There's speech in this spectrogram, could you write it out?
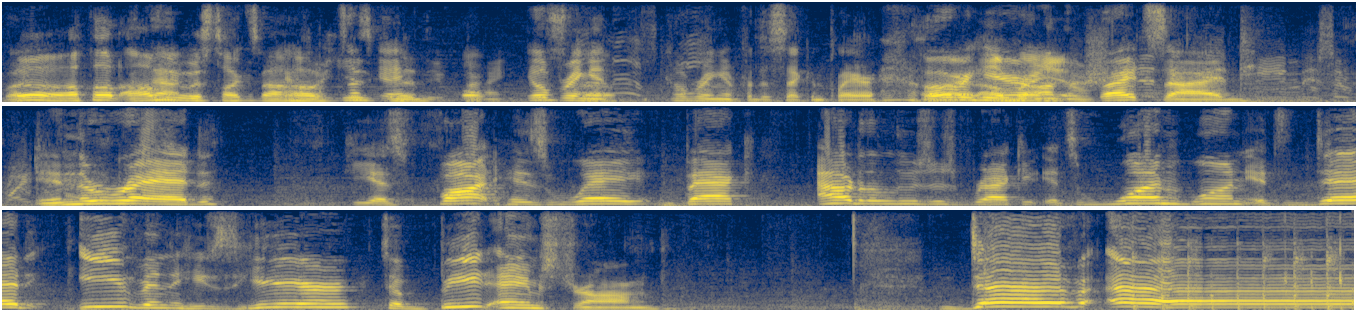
but Oh, I thought Ami that- was talking about how he's okay. going to do All right, He'll bring it. He'll bring it for the second player. All Over right, here on it. the right side, in the red, he has fought his way back out of the losers bracket. It's 1-1. It's dead even. He's here to beat Aimstrong. Dev M!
